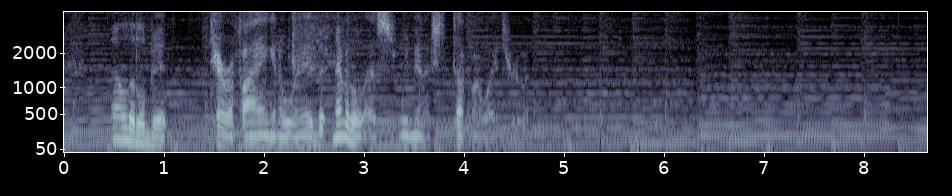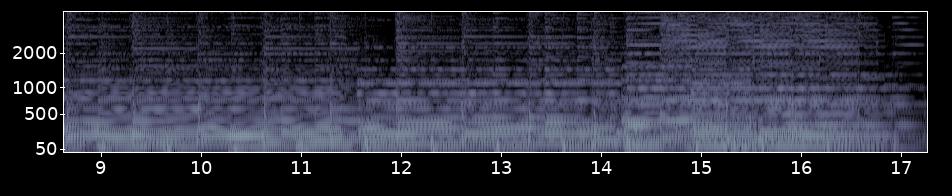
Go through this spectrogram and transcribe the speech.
a little bit terrifying in a way, but nevertheless, we managed to tough our way through it.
